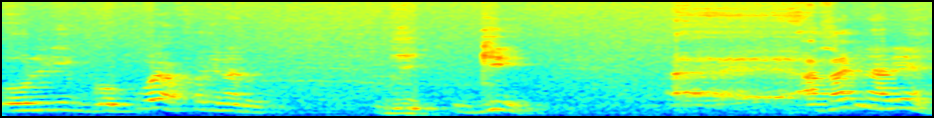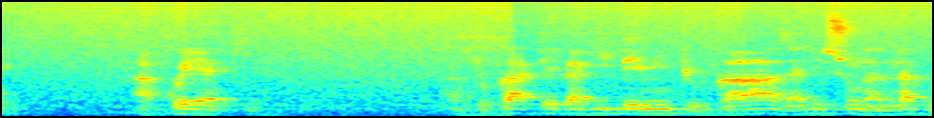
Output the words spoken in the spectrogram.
oligo oyo afaki nani gi gi eh, azalaki na rien akweyaki en tout cas atekaki demi tuka azalaki su na ndako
